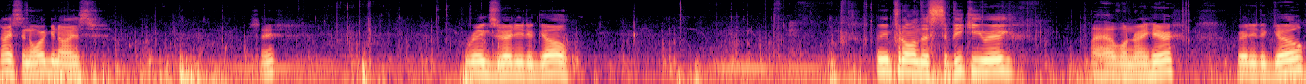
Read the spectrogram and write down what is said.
nice and organized. See? Rigs ready to go. Let me put on this sabiki rig. I have one right here, ready to go.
